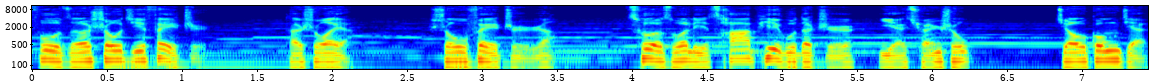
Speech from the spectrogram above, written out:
负责收集废纸，他说呀，收废纸啊，厕所里擦屁股的纸也全收，交公家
